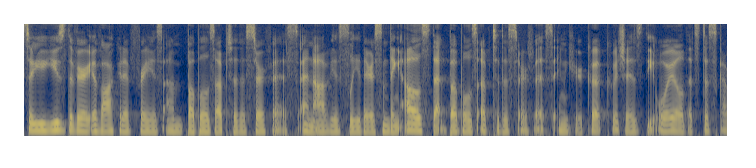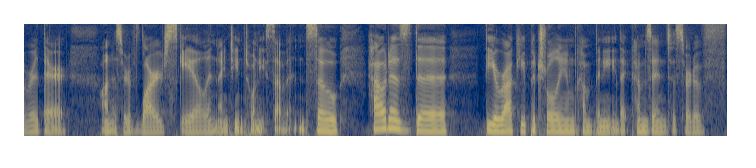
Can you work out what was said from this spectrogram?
So you use the very evocative phrase um, bubbles up to the surface. And obviously, there's something else that bubbles up to the surface in Kirkuk, which is the oil that's discovered there on a sort of large scale in 1927. So, how does the the Iraqi Petroleum Company that comes in to sort of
